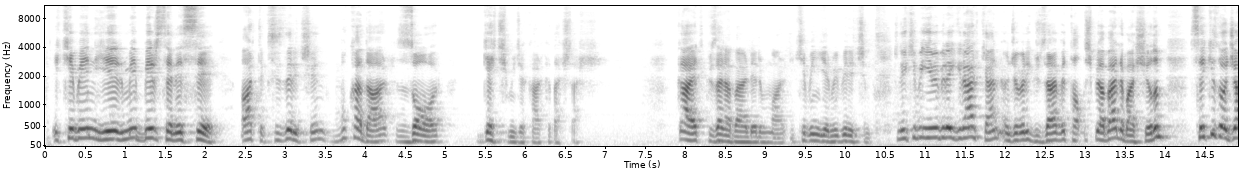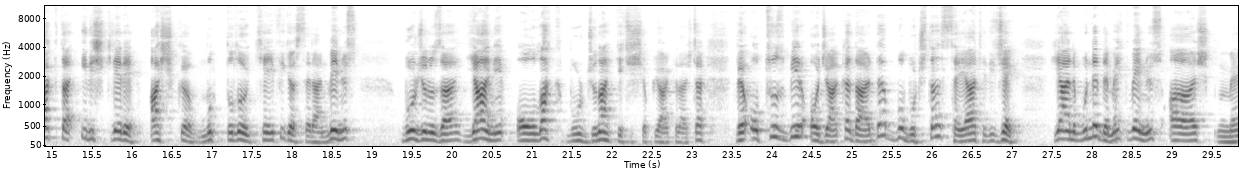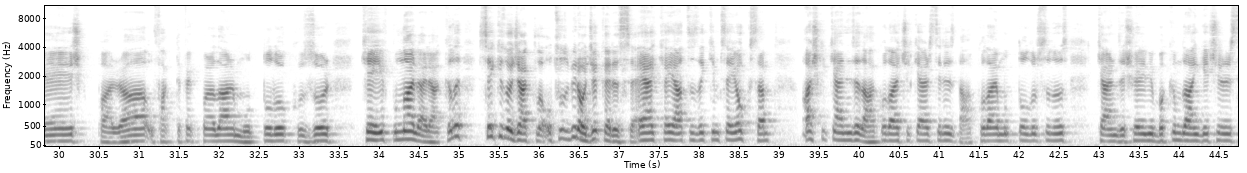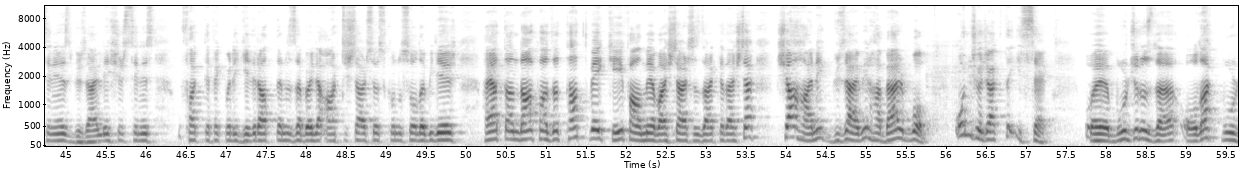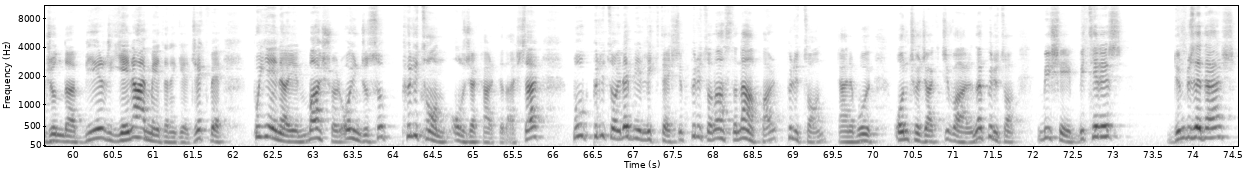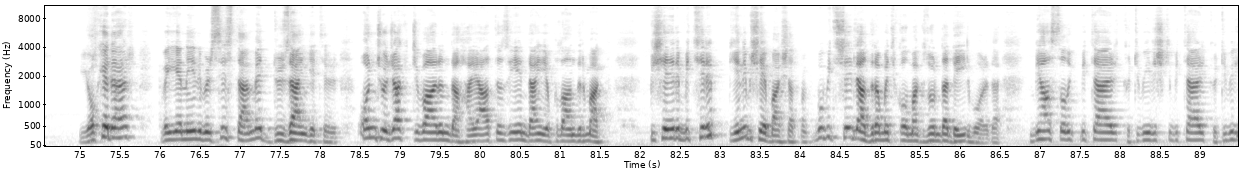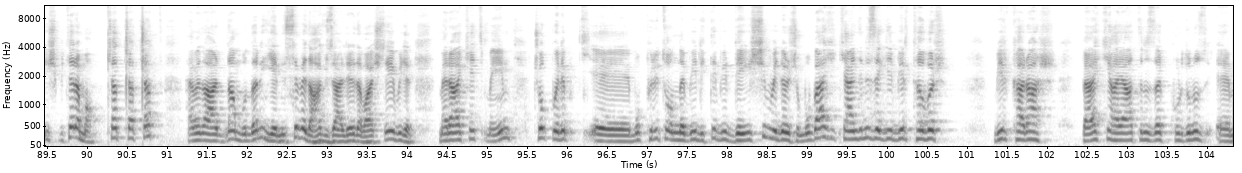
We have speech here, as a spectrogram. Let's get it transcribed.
2021 senesi artık sizler için bu kadar zor geçmeyecek arkadaşlar. Gayet güzel haberlerim var 2021 için. Şimdi 2021'e girerken önce böyle güzel ve tatlış bir haberle başlayalım. 8 Ocak'ta ilişkileri, aşkı, mutluluğu, keyfi gösteren Venüs burcunuza yani Oğlak burcuna geçiş yapıyor arkadaşlar. Ve 31 Ocak'a kadar da bu burçta seyahat edecek. Yani bu ne demek? Venüs aşk, meşk, para, ufak tefek paralar, mutluluk, huzur, keyif bunlarla alakalı. 8 Ocak'la 31 Ocak arası eğer ki hayatınızda kimse yoksa aşkı kendinize daha kolay çekersiniz, daha kolay mutlu olursunuz. Kendinize şöyle bir bakımdan geçirirsiniz, güzelleşirsiniz. Ufak tefek böyle gelir hatlarınıza böyle artışlar söz konusu olabilir. Hayattan daha fazla tat ve keyif almaya başlarsınız arkadaşlar. Şahane güzel bir haber bu. 13 Ocak'ta ise burcunuzda Oğlak burcunda bir yeni ay meydana gelecek ve bu yeni ayın başrol oyuncusu Plüton olacak arkadaşlar. Bu Plüto ile birlikte işte Plüton aslında ne yapar? Plüton yani bu 13 Ocak civarında Plüton bir şeyi bitirir, dümdüz eder, yok eder ve yeni yeni bir sistem ve düzen getirir. 13 Ocak civarında hayatınızı yeniden yapılandırmak, bir şeyleri bitirip yeni bir şey başlatmak. Bu bitiş illa dramatik olmak zorunda değil bu arada. Bir hastalık biter, kötü bir ilişki biter, kötü bir iş biter ama çat çat çat hemen ardından bunların yenisi ve daha güzelleri de başlayabilir. Merak etmeyin. Çok böyle e, bu Plüton'la birlikte bir değişim ve dönüşüm. Bu belki kendinizle ilgili bir tavır, bir karar. Belki hayatınızda kurduğunuz e,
